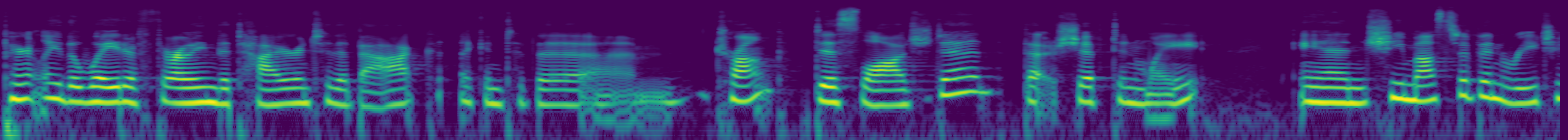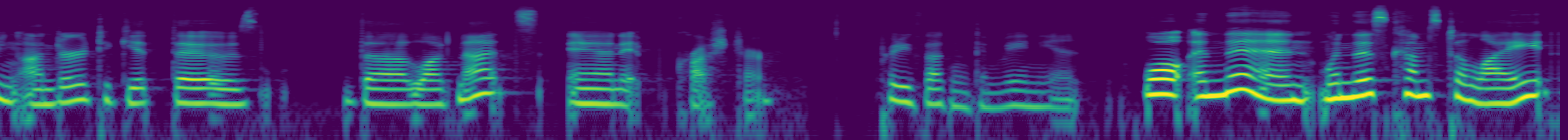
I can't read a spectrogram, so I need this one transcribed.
Apparently, the weight of throwing the tire into the back, like into the um, trunk, dislodged it, that shift in weight. And she must have been reaching under to get those, the lug nuts, and it crushed her. Pretty fucking convenient. Well, and then when this comes to light,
